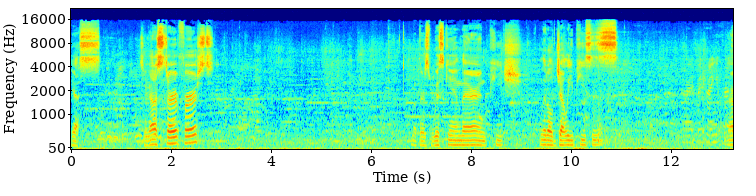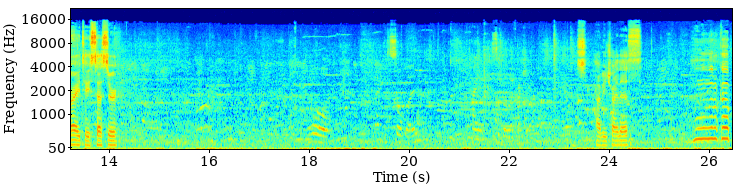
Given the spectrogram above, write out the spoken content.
Yes. So we gotta stir it first. But there's whiskey in there and peach little jelly pieces. Alright, am I trying it first? Alright, taste tester. Oh, it's so good. Try. Super refreshing. Have you try this? A little cup.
